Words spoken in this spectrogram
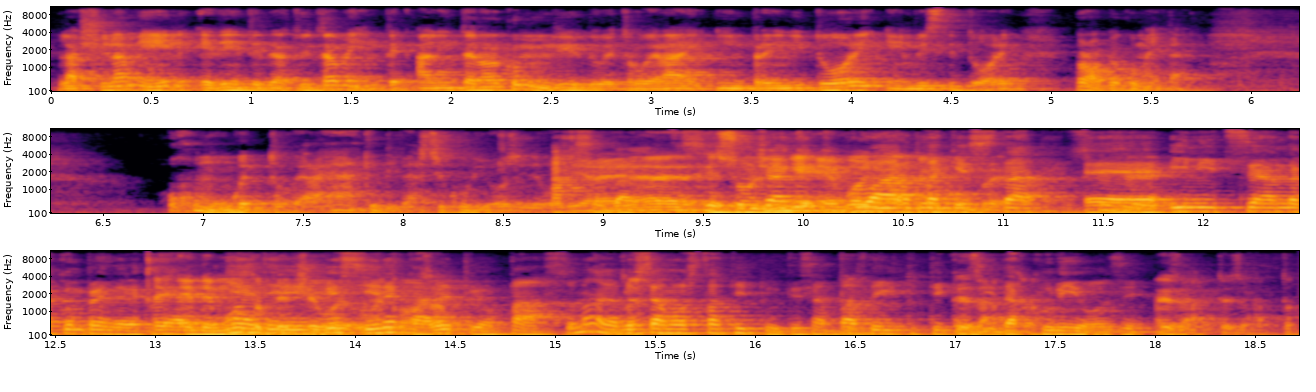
lasci la mail ed entri gratuitamente all'interno della community dove troverai imprenditori e investitori proprio come te. O comunque troverai anche diversi curiosi, devo dire, Assolutamente, eh, sì, che sono lì che vogliono guarda che sta eh, iniziando a comprendere Ed è molto piacevole investire fare il primo passo. Ma lo siamo stati tutti, siamo partiti tutti così, Esatto. da curiosi. Esatto, esatto.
